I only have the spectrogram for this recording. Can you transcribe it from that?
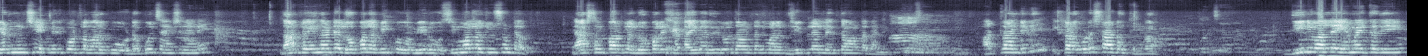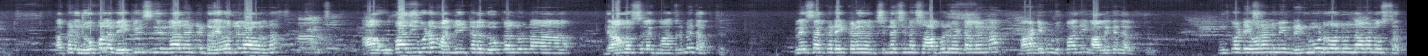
ఏడు నుంచి ఎనిమిది కోట్ల వరకు డబ్బులు శాంక్షన్ అయినాయి. దాంట్లో ఏంటంటే లోపల మీకు మీరు సినిమాల్లో చూసుంటారు. నేషనల్ పార్క్లో లోపల ఇట్లా టైగర్ తిరుగుతూ ఉంటది మనం జీప్ లైన్ వెళ్తా ఉంటదని. అట్లాంటిది ఇక్కడ కూడా స్టార్ట్ అవుతుంది వర్క్. దీని వల్ల ఏమైతది? అక్కడ లోపల వెహికల్స్ తిరగాలంటే డ్రైవర్లు కావాలన్నా ఆ ఉపాధి కూడా మళ్ళీ ఇక్కడ లోకల్ ఉన్న గ్రామస్తులకు మాత్రమే దక్కుతుంది. ప్లస్ అక్కడ ఇక్కడ చిన్న చిన్న షాపులు పెట్టాలన్నా వాటికి కూడా ఉపాధి వాళ్ళకే దక్కుతుంది. ఇంకోటి ఎవరైనా మేము రెండు మూడు రోజులు ఉందామని వస్తారు.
